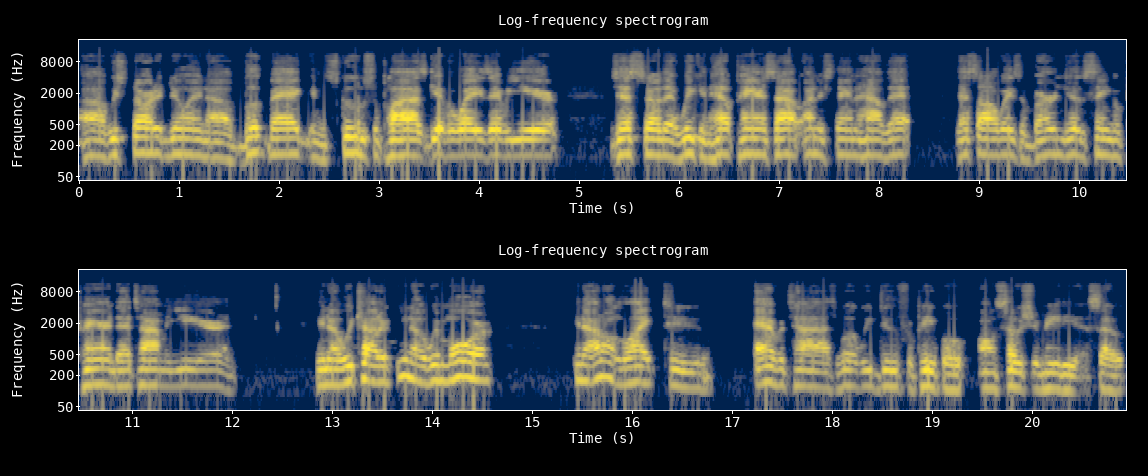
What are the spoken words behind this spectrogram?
Uh, we started doing uh, book bag and school supplies giveaways every year, just so that we can help parents out, understanding how that that's always a burden to the single parent that time of year. And you know, we try to, you know, we're more, you know, I don't like to advertise what we do for people on social media. So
